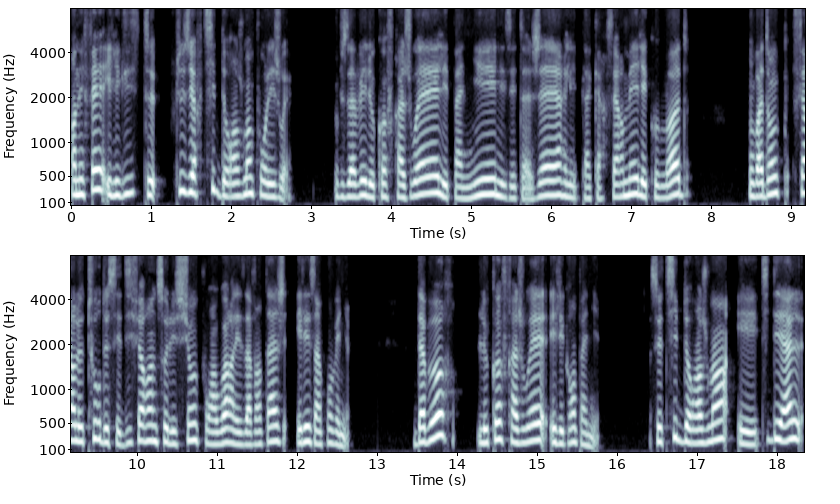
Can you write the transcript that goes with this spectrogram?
En effet, il existe plusieurs types de rangements pour les jouets. Vous avez le coffre à jouets, les paniers, les étagères, les placards fermés, les commodes, on va donc faire le tour de ces différentes solutions pour en voir les avantages et les inconvénients. D'abord, le coffre à jouets et les grands paniers. Ce type de rangement est idéal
